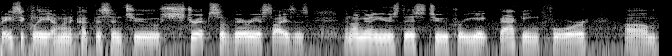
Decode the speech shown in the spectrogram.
basically I'm going to cut this into strips of various sizes and I'm going to use this to create backing for um,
